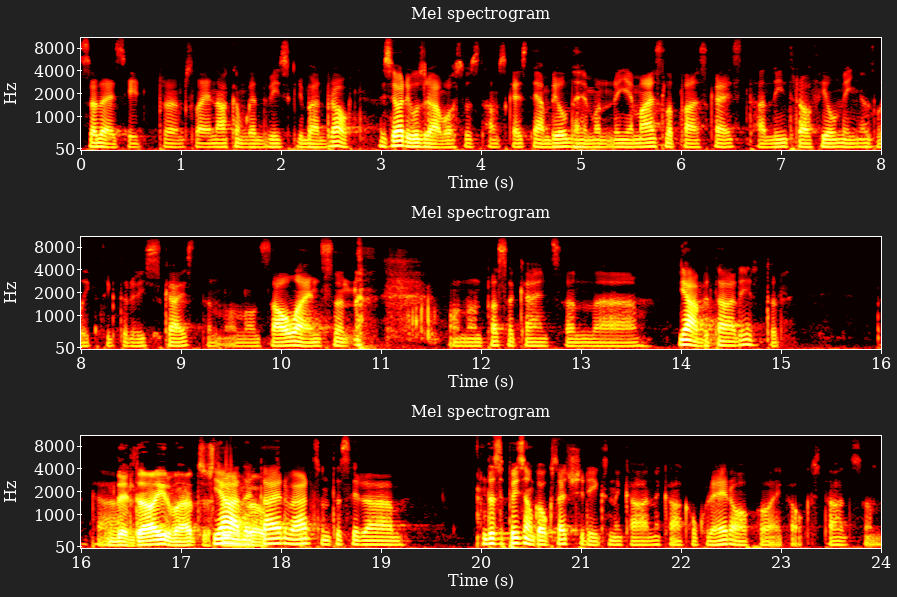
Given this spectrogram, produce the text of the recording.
sadaisīt, protams, lai nākamgad visi gribētu braukt. Es jau arī uzrāvos uz tām skaistajām bildēm, un viņiem mājaslapā skaisti tāda intro filmiņa uzlikt, cik tur viss skaisti un, un, un saulains un, un, un pasakains. Un, uh, jā, bet tā arī ir tur. Tā kā, Dēļ tā ir vērts. jā, dēļ braukt. tā ir vērts, un tas ir, uh, tas ir pavisam kaut kas atšķirīgs nekā, nekā kaut kur Eiropā vai kaut kas tāds. Un,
